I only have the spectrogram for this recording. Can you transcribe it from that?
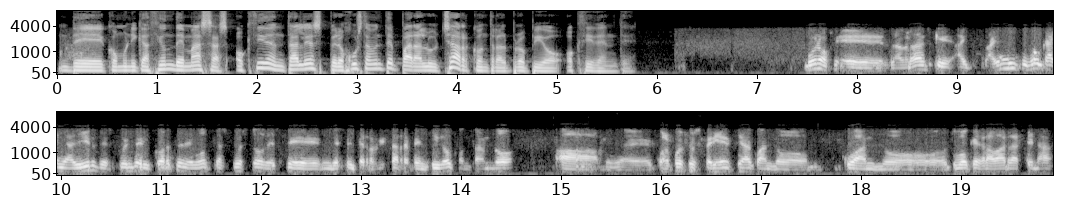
de comunicación de masas occidentales, pero justamente para luchar contra el propio Occidente. Bueno, eh, la verdad es que hay, hay, muy poco que añadir después del corte de voz que has puesto de este, de este terrorista arrepentido contando uh, cuál fue su experiencia cuando, tuvo que grabar la escena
